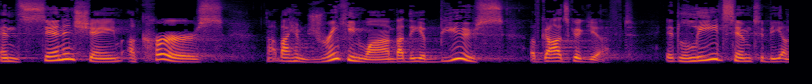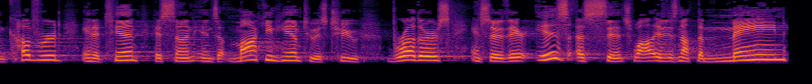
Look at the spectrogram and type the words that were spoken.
and sin and shame occurs not by him drinking wine, by the abuse of God's good gift. It leads him to be uncovered in a tent. His son ends up mocking him to his two brothers. And so there is a sense, while it is not the main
